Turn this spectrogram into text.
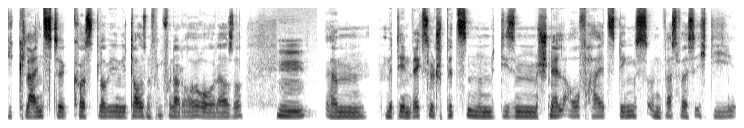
die kleinste kostet glaube ich irgendwie 1500 Euro oder so. Hm. Ähm, mit den Wechselspitzen und mit diesem Schnellaufheizdings und was weiß ich, die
